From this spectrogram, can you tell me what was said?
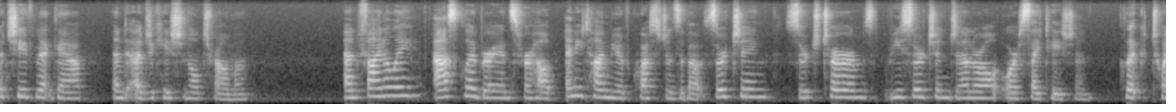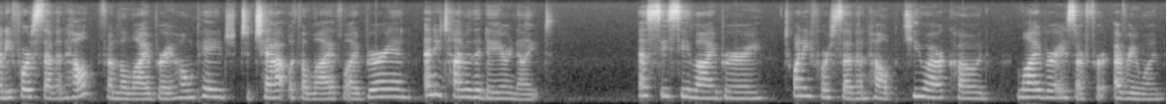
achievement gap, and educational trauma. And finally, ask librarians for help anytime you have questions about searching, search terms, research in general, or citation. Click 24-7 Help from the library homepage to chat with a live librarian any time of the day or night. SCC Library, 24-7 Help QR code, libraries are for everyone.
